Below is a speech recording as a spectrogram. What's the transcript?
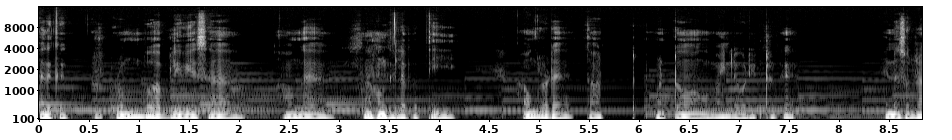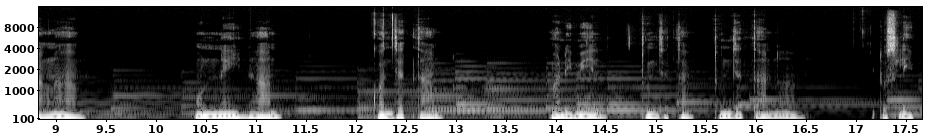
அதுக்கு ரொம்ப அப்ளிவியஸாக அவங்க அவங்கள பற்றி அவங்களோட தாட் மட்டும் அவங்க மைண்டில் ஓடிட்டுருக்கு. என்ன சொல்கிறாங்கன்னா உன்னை நான் கொஞ்சத்தான் மடிமேல் துஞ்சத்தான். துஞ்சத்தான்னா டு ஸ்லீப்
